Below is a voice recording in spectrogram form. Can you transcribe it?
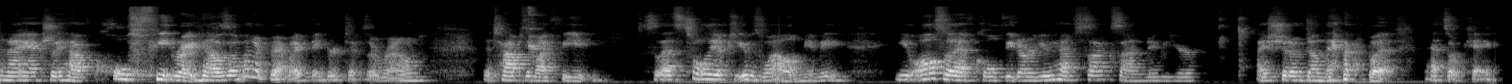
And I actually have cold feet right now, so I'm going to wrap my fingertips around the tops of my feet. So that's totally up to you as well. Maybe you also have cold feet or you have socks on. Maybe you're, I should have done that, but that's okay.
